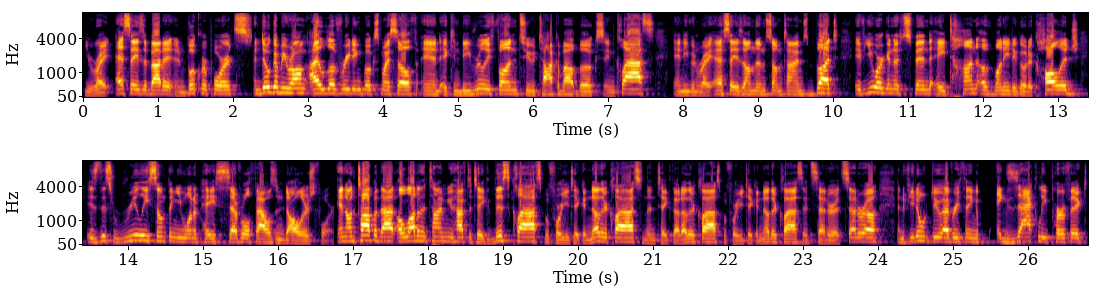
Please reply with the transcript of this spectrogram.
you write essays about it and book reports. And don't get me wrong, I love reading books myself and it can be really fun to talk about books in class and even write essays on them sometimes. But if you are gonna spend a ton of money to go to college, is this really something you wanna pay several thousand dollars for? And on top of that, a lot of the time you have to take this class before you take another class and then take that other class before you take another class, et cetera, et cetera. And if you don't do everything exactly perfect,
